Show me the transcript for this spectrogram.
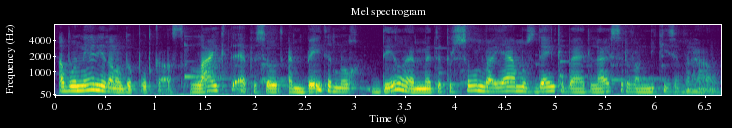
Abonneer je dan op de podcast, like de episode en beter nog, deel hem met de persoon waar jij moest denken bij het luisteren van Niki's verhaal.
